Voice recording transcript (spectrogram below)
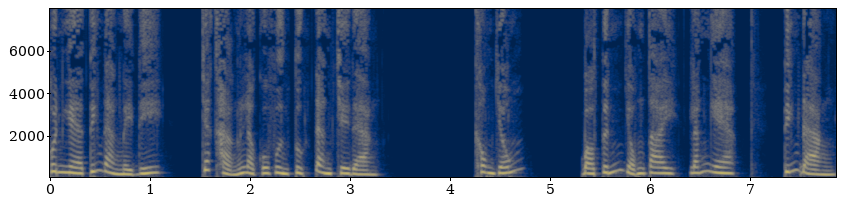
Huynh nghe tiếng đàn này đi, chắc hẳn là cô Vương Tuấn đang chơi đàn. Không giống. Bảo tính giọng tay, lắng nghe. Tiếng đàn,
